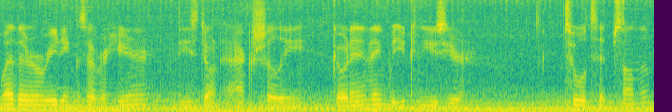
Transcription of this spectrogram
weather readings over here, these don't actually go to anything, but you can use your tooltips on them.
